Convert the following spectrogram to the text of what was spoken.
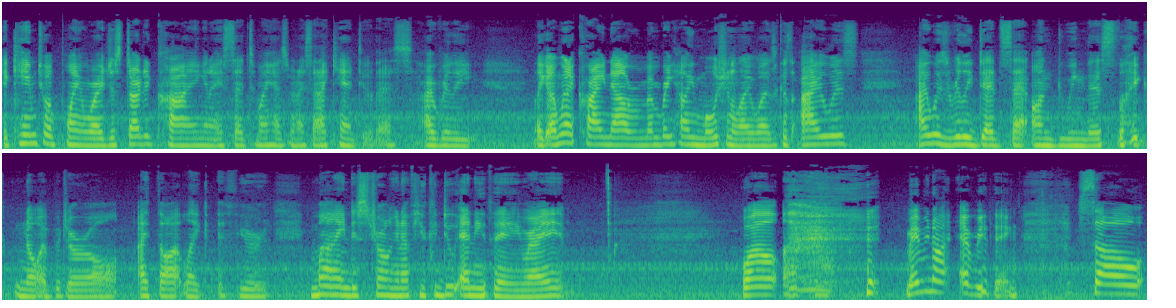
it came to a point where I just started crying and I said to my husband I said I can't do this. I really like I'm gonna cry now remembering how emotional I was because I was I was really dead set on doing this like no epidural. I thought like if your mind is strong enough you can do anything right well, maybe not everything. So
